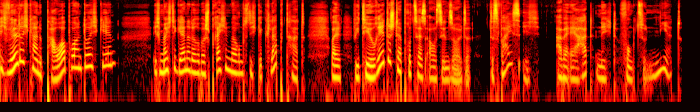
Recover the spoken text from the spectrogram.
ich will durch keine PowerPoint durchgehen. Ich möchte gerne darüber sprechen, warum es nicht geklappt hat. Weil wie theoretisch der Prozess aussehen sollte, das weiß ich. Aber er hat nicht funktioniert.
